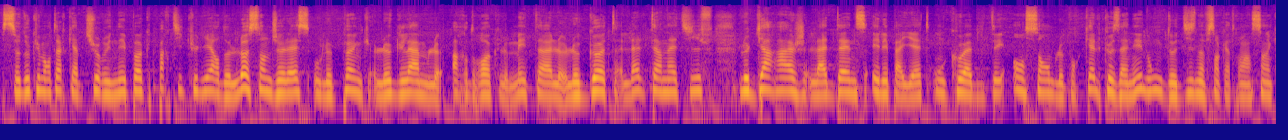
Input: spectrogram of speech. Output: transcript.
Ce documentaire capture une époque particulière de Los Angeles où le punk, le glam, le hard rock, le metal, le goth, l'alternatif, le garage, la dance et les paillettes ont cohabité ensemble pour quelques années, donc de 1985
